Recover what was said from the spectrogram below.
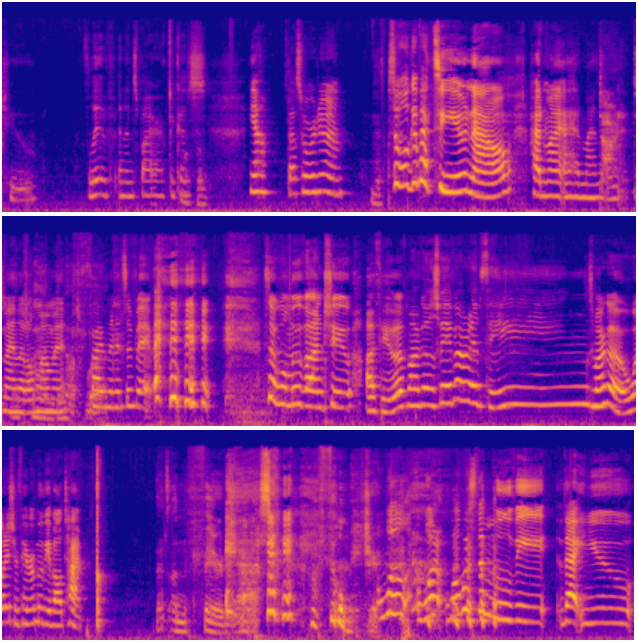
to live and inspire because Awesome. yeah that's what we're doing so we'll get back to you now. Had my I had my my my little moment. Five minutes of fame. so we'll move on to a few of Marco's favorite things. Margot, what is your favorite movie of all time? That's unfair to ask. I'm a film major. Well, what what was the movie that you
